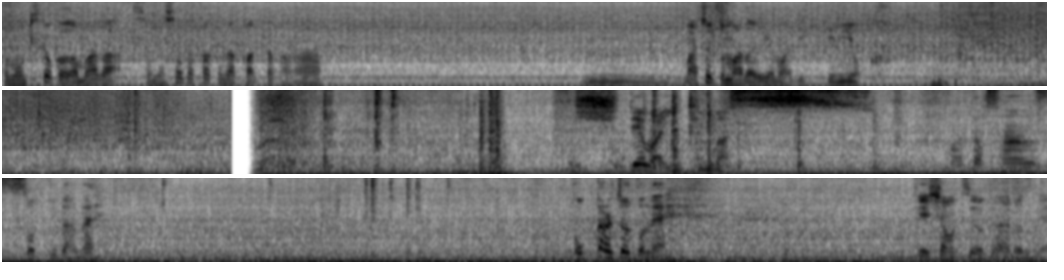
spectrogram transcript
この木とかがまだそんな背高くなかったかな。うんまあちょっとまだ上まで行ってみようか。よしでは行きます。また3速だね。こっからちょっとね傾斜も強くなるんで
